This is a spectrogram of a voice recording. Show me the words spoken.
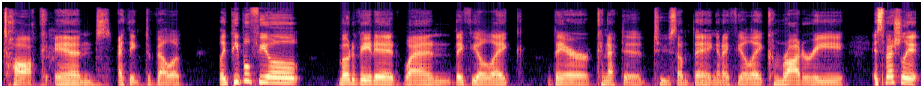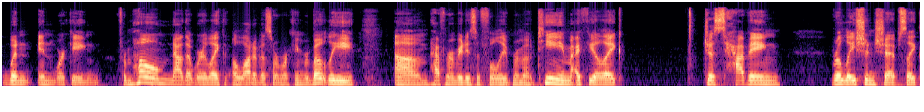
talk and i think develop. Like people feel motivated when they feel like they're connected to something and i feel like camaraderie especially when in working from home now that we're like a lot of us are working remotely um half mermaid is a fully remote team i feel like just having relationships like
